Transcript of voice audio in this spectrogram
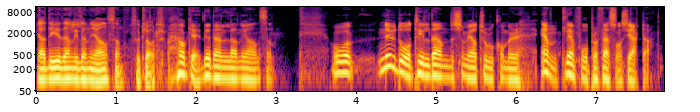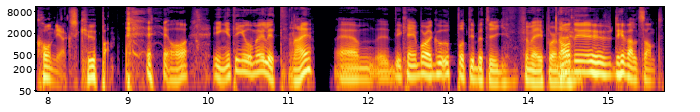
ja det är den lilla nyansen såklart. Okej, det är den lilla nyansen. Och nu då till den som jag tror kommer äntligen få professorns hjärta. Konjakskupan. ja, ingenting är omöjligt. Nej. Ehm, det kan ju bara gå uppåt i betyg för mig på den här. Ja, det är, det är väldigt sant.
